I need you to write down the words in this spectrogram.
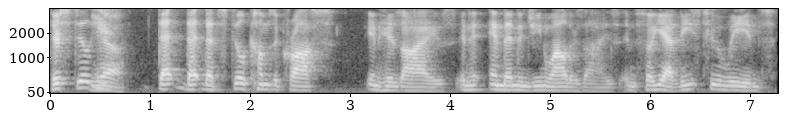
There's still Yeah. that that that still comes across in his eyes and and then in gene wilder's eyes. And so yeah these two leads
